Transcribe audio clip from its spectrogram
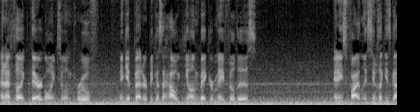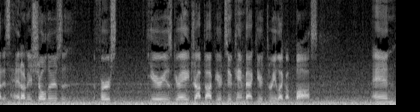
And I feel like they're going to improve and get better because of how young Baker Mayfield is. And he's finally seems like he's got his head on his shoulders. Uh, the first year he was great, dropped off year two, came back year three like a boss. And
